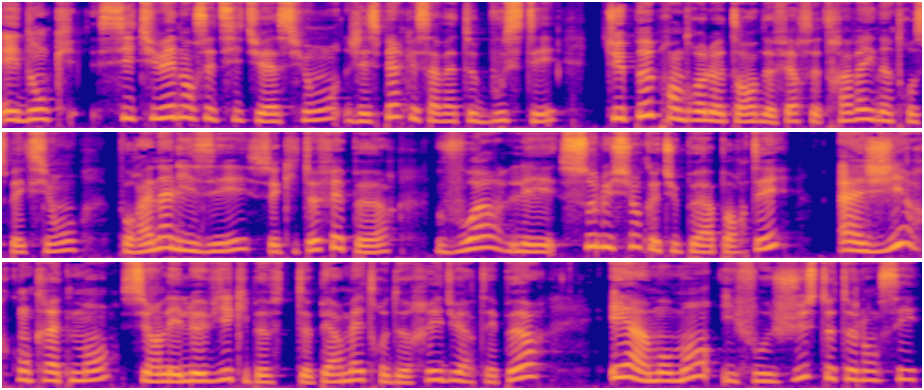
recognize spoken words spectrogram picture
Et donc, si tu es dans cette situation, j'espère que ça va te booster. Tu peux prendre le temps de faire ce travail d'introspection pour analyser ce qui te fait peur, voir les solutions que tu peux apporter, agir concrètement sur les leviers qui peuvent te permettre de réduire tes peurs et à un moment, il faut juste te lancer.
